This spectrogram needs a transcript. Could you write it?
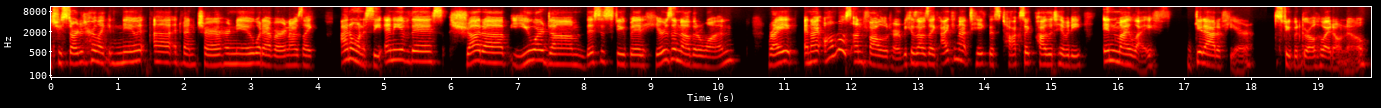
she started her like new uh, adventure, her new whatever. And I was like, I don't want to see any of this. Shut up. You are dumb. This is stupid. Here's another one. Right. And I almost unfollowed her because I was like, I cannot take this toxic positivity in my life. Get out of here, stupid girl who I don't know.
